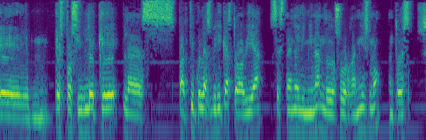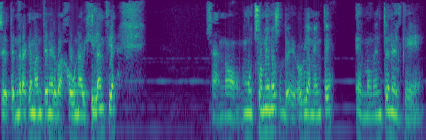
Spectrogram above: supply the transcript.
es posible que las partículas víricas todavía se estén eliminando de su organismo, entonces se tendrá que mantener bajo una vigilancia. O sea, no, mucho menos, obviamente, el momento en el que,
